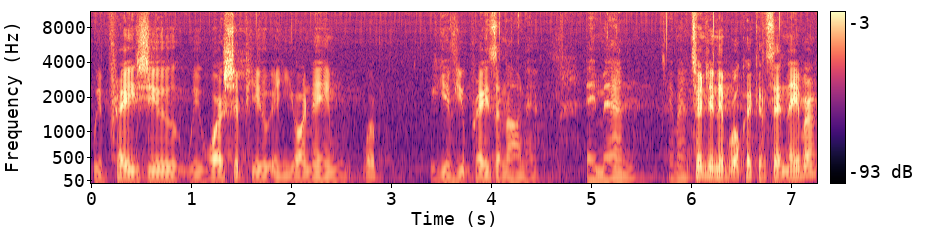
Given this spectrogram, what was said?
we praise you, we worship you in your name. We give you praise and honor. Amen. Amen. Turn to your neighbor real quick and say, neighbor,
